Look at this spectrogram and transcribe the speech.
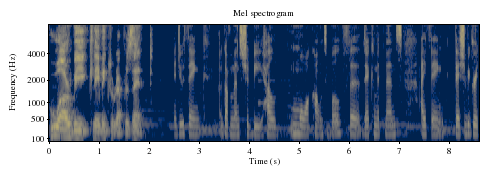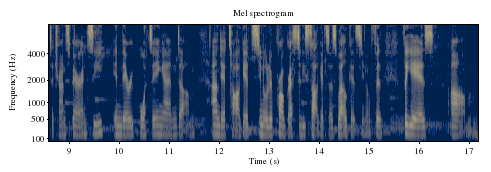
who are we claiming to represent. I do think governments should be held more accountable for their commitments. I think there should be greater transparency in their reporting and um, and their targets. You know, their progress to these targets as well, because you know, for for years, um,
